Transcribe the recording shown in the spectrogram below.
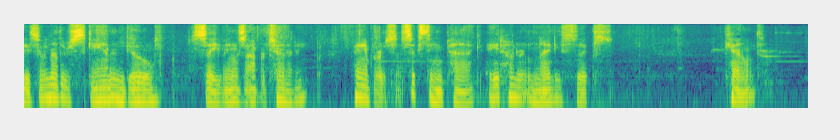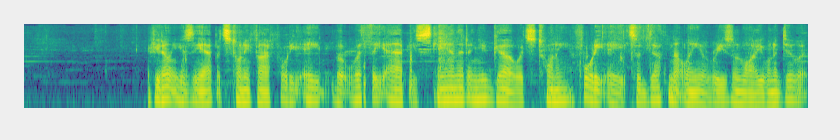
Okay, so another scan and go savings opportunity. Pampers, 16 pack, 896 count. If you don't use the app, it's 2548, but with the app, you scan it and you go, it's 2048. So definitely a reason why you want to do it.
